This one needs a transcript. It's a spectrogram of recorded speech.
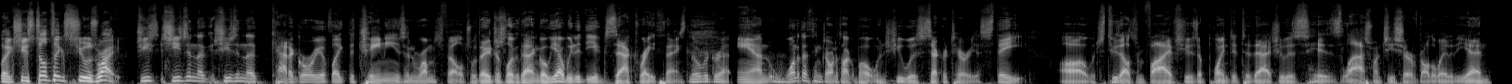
Like she still thinks she was right. She's she's in the she's in the category of like the Cheneys and Rumsfelds, where they just look at that and go, "Yeah, we did the exact right thing." no regret. And one of the things I want to talk about when she was Secretary of State, uh, which 2005, she was appointed to that. She was his last one. She served all the way to the end.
